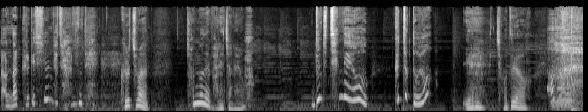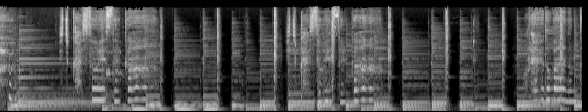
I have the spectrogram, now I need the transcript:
아, 나 그렇게 쉬운 여자 아닌데. 그렇지만, 첫눈에 반했잖아요? 눈치챘네요. 그쪽도요? 예, 저도요. 이집 갈 수 있을까? 이집 갈 수 있을까? 올해도 가는데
